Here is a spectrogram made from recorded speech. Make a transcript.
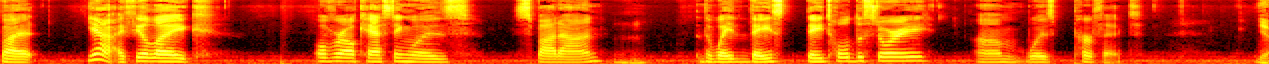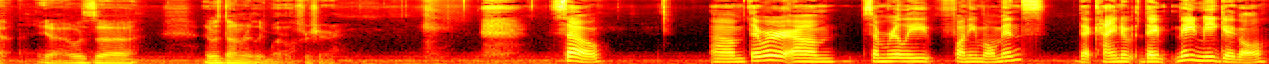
but yeah, I feel like overall casting was spot on. Mm-hmm. The way they they told the story um, was perfect. Yeah, yeah, it was uh, it was done really well for sure. so, um, there were um, some really funny moments that kind of they made me giggle,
